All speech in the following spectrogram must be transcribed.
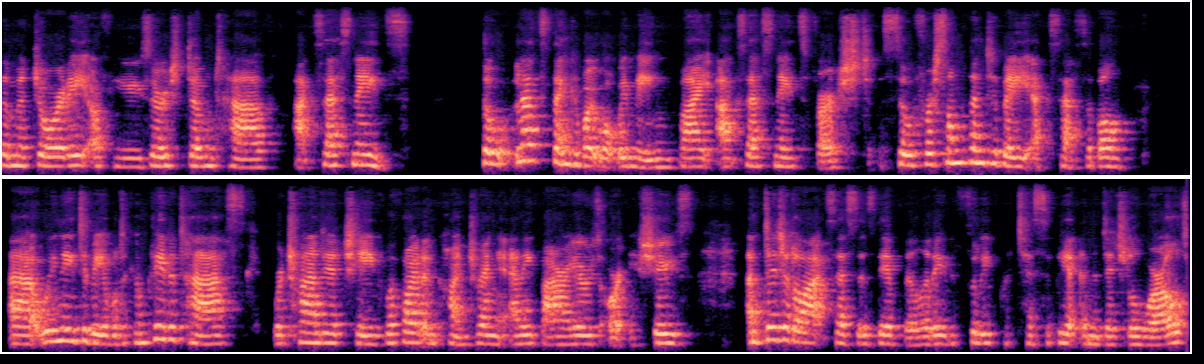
the majority of users don't have access needs. So let's think about what we mean by access needs first. So for something to be accessible, uh, we need to be able to complete a task we're trying to achieve without encountering any barriers or issues. And digital access is the ability to fully participate in the digital world.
